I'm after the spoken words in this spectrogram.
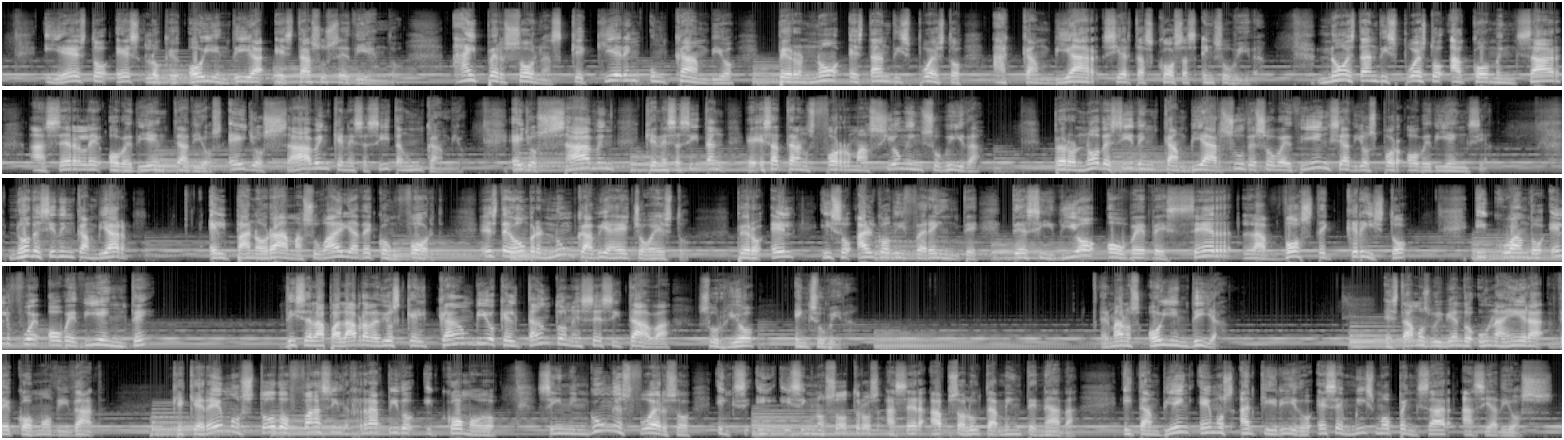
Y esto es lo que hoy en día está sucediendo. Hay personas que quieren un cambio, pero no están dispuestos a cambiar ciertas cosas en su vida. No están dispuestos a comenzar a serle obediente a Dios. Ellos saben que necesitan un cambio. Ellos saben que necesitan esa transformación en su vida pero no deciden cambiar su desobediencia a Dios por obediencia. No deciden cambiar el panorama, su área de confort. Este hombre nunca había hecho esto, pero él hizo algo diferente. Decidió obedecer la voz de Cristo y cuando él fue obediente, dice la palabra de Dios que el cambio que él tanto necesitaba surgió en su vida. Hermanos, hoy en día estamos viviendo una era de comodidad, que queremos todo fácil, rápido y cómodo, sin ningún esfuerzo y, sin nosotros hacer absolutamente nada. Y también hemos adquirido ese mismo pensar hacia Dios.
